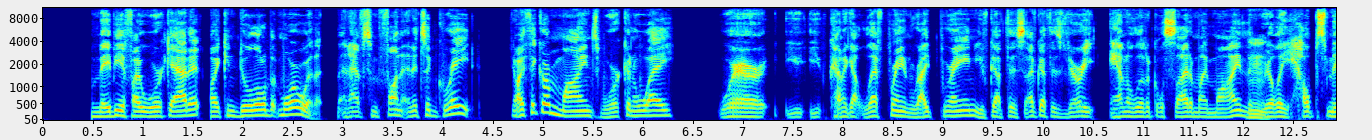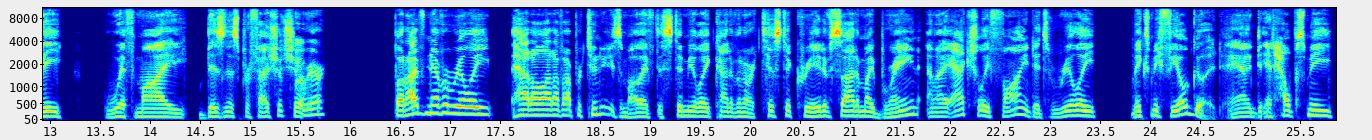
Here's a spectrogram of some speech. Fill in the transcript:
Maybe if I work at it, I can do a little bit more with it and have some fun. And it's a great, you know, I think our minds work in a way where you, you kind of got left brain, right brain. You've got this, I've got this very analytical side of my mind that Mm. really helps me with my business professional Sure. career. But I've never really had a lot of opportunities in my life to stimulate kind of an artistic, creative side of my brain. And I actually find it's really makes me feel good and it helps me,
